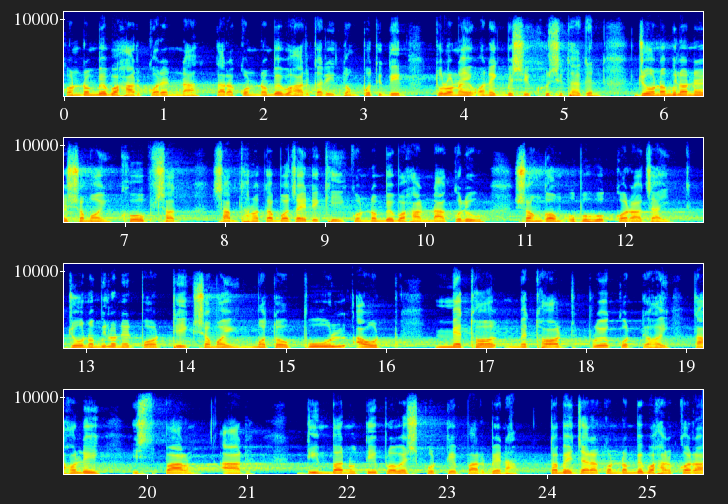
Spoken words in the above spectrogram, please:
কন্ডম ব্যবহার করেন না, তারা কন্ডম ব্যবহারকারী দম্পতিদের তুলনায় অনেক বেশি খুশি থাকেন। যৌন মিলনের সময় খুব সাবধানতা বজায় রেখেই কন্ডম ব্যবহার না করেও সঙ্গম উপভোগ করা যায়। যৌন মিলনের পর ঠিক সময় মতো পুল আউট মেথড মেথড প্রয়োগ করতে হয়, তাহলে স্পার্ম আর ডিম্বাণুতে প্রবেশ করতে পারবে না। তবে যারা কন্ডম ব্যবহার করা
